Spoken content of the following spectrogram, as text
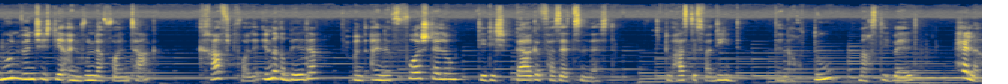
Nun wünsche ich dir einen wundervollen Tag, kraftvolle innere Bilder und eine Vorstellung, die dich Berge versetzen lässt. Du hast es verdient, denn auch du machst die Welt heller.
